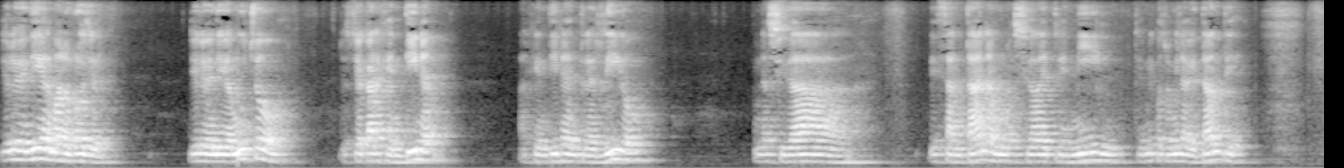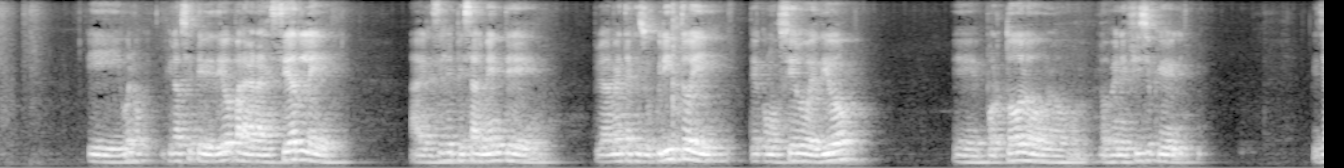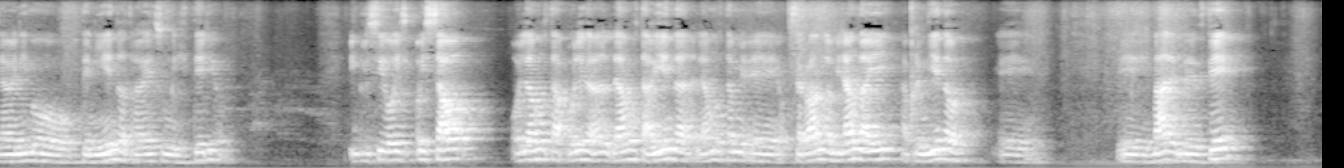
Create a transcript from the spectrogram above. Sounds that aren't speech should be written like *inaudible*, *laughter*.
Dios le bendiga, hermano Roger. Dios le bendiga mucho. Yo estoy acá en Argentina, Argentina Entre Ríos, una ciudad de Santana, una ciudad de 3.000, 3.000, 4.000 habitantes. Y bueno, quiero hacer este video para agradecerle, agradecerle especialmente, primeramente a Jesucristo y usted como siervo de Dios, eh, por todos los beneficios que, ya venimos obteniendo a través de su ministerio. Inclusive hoy, hoy sábado, hoy le vamos a estar, viendo, le vamos a estar eh, observando, mirando ahí, aprendiendo eh, eh más de usted.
